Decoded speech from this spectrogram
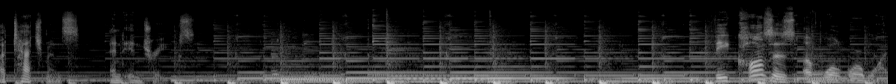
attachments, and intrigues. The causes of World War I,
